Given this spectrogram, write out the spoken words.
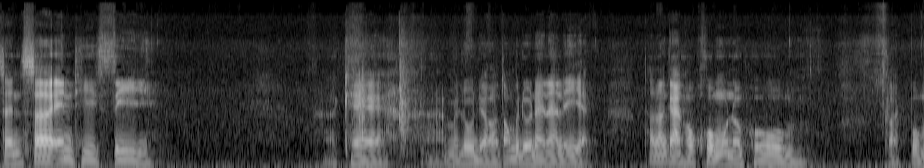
เซนเซอร์ NTC โอเคอไม่รู้เดี๋ยวต้องไปดูในรายละเอียด ถ้าต้องการควบคุมอุณหภูมิ กดปุ่ม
